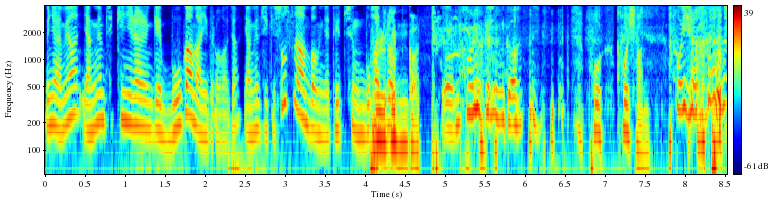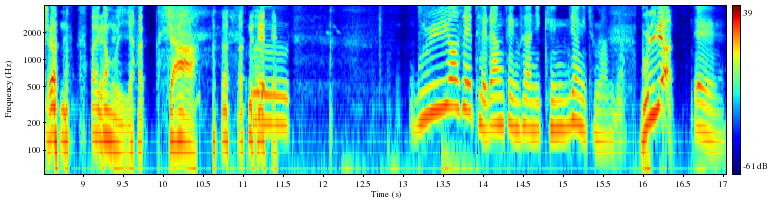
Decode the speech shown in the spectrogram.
왜냐하면 양념치킨이라는 게 뭐가 많이 들어가죠? 양념치킨 소스 한번 그냥 대충 뭐가 들어, 붉은 것. 예, 붉은 것, 포, potion, potion, potion. 빨간 물약. 자. 그 물엿의 대량 생산이 굉장히 중요합니다. 물엿. 예,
